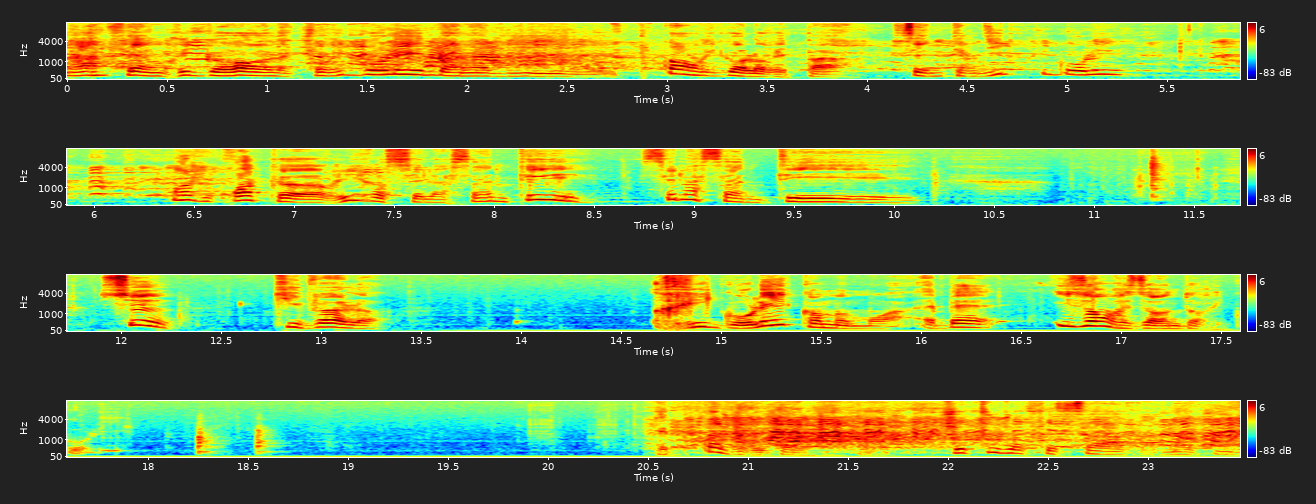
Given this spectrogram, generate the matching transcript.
Enfin, on rigole, il faut rigoler dans la vie. Pourquoi on rigolerait pas? C'est interdit de rigoler. Moi, je crois que rire, c'est la santé c'est la santé. Ceux qui veulent rigoler comme moi, eh bien, ils ont raison de rigoler. Et pourquoi je rigole? J'ai toujours fait ça dans ma vie,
